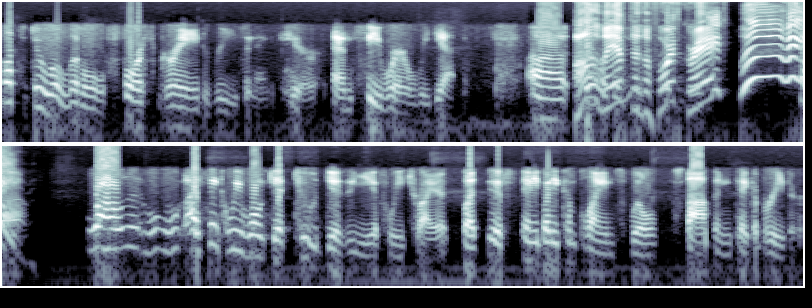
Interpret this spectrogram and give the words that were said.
let's do a little fourth grade reasoning here and see where we get. Uh, All the way up to the fourth grade? Woo! Yeah. Well, I think we won't get too dizzy if we try it, but if anybody complains, we'll stop and take a breather.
